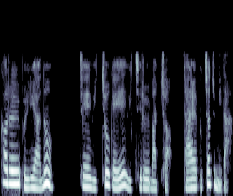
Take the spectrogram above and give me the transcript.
스티커를 분리한 후 제 위쪽에 위치를 맞춰 잘 붙여줍니다.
